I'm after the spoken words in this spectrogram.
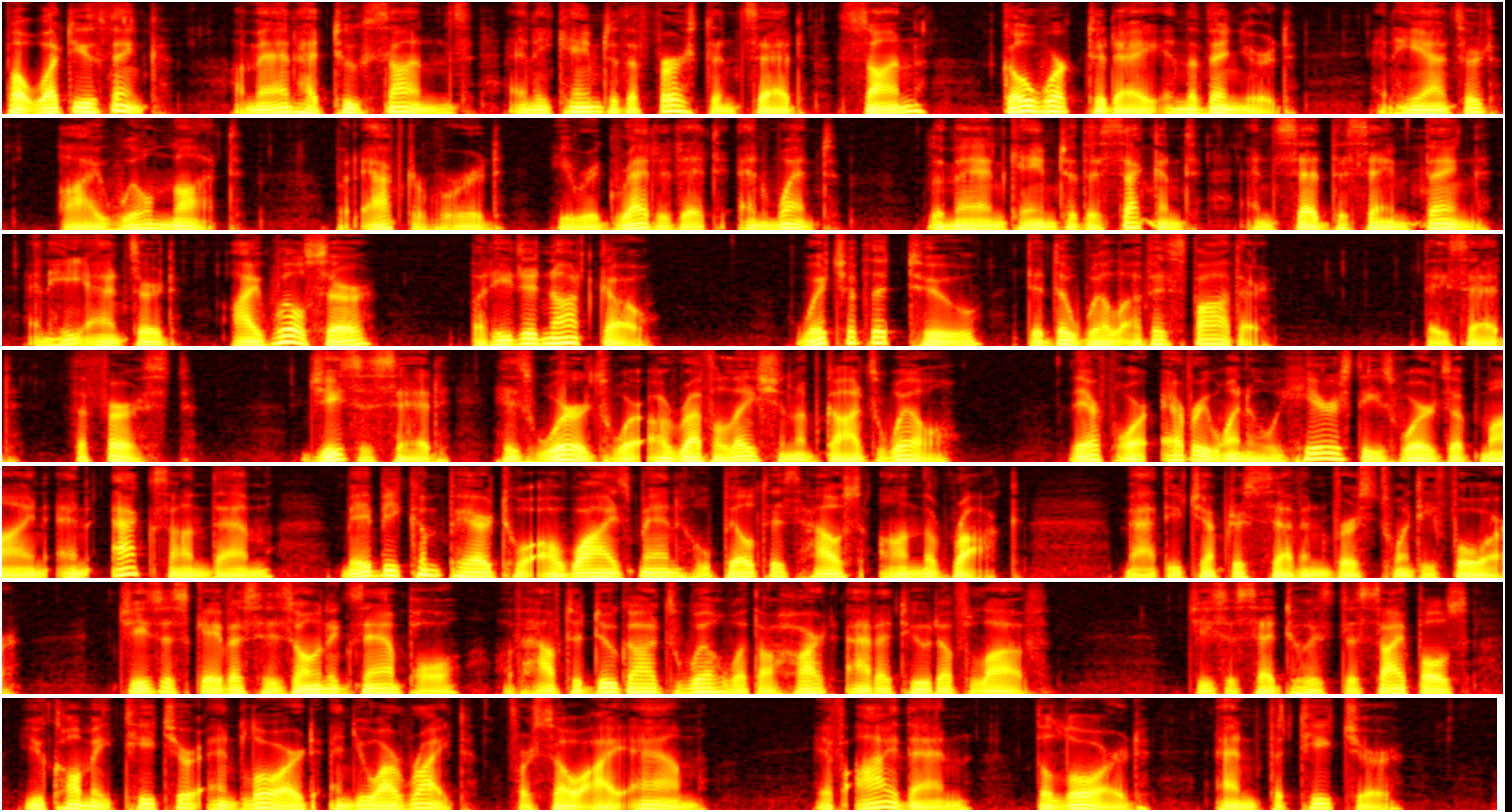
But what do you think? A man had two sons, and he came to the first and said, Son, go work today in the vineyard. And he answered, I will not. But afterward he regretted it and went. The man came to the second and said the same thing, and he answered, I will, sir. But he did not go. Which of the two did the will of his father? They said, The first. Jesus said, his words were a revelation of God's will. Therefore, everyone who hears these words of mine and acts on them may be compared to a wise man who built his house on the rock. Matthew chapter 7 verse 24. Jesus gave us his own example of how to do God's will with a heart attitude of love. Jesus said to his disciples, You call me teacher and Lord, and you are right, for so I am. If I then, the Lord, and the teacher,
